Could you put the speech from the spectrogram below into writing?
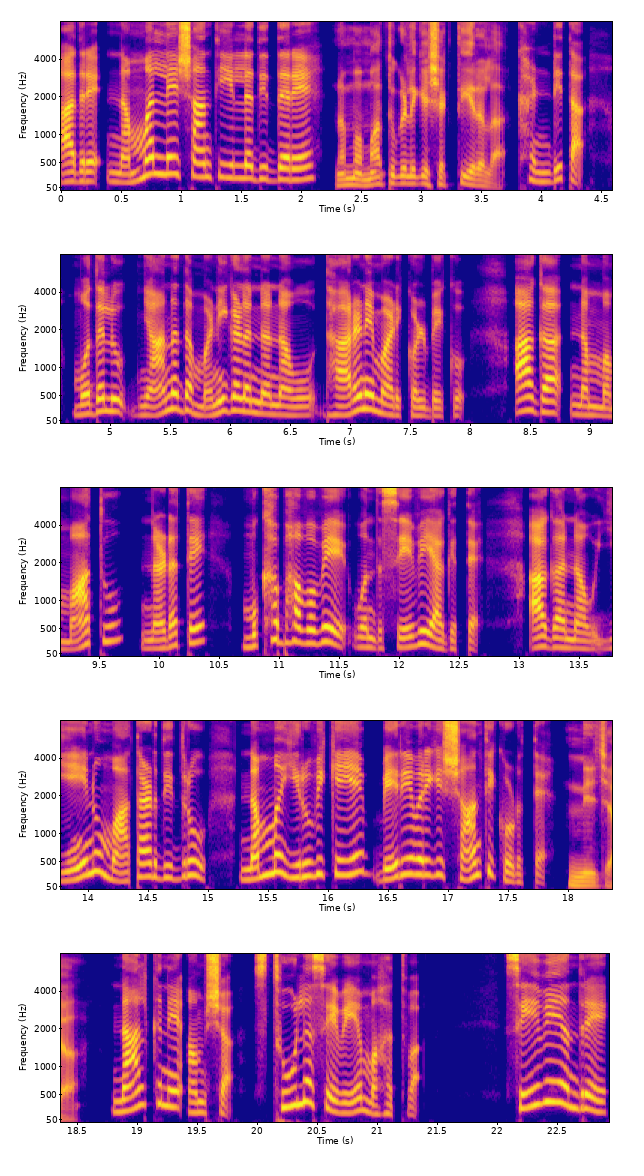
ಆದರೆ ನಮ್ಮಲ್ಲೇ ಶಾಂತಿ ಇಲ್ಲದಿದ್ದರೆ? ನಮ್ಮ ಮಾತುಗಳಿಗೆ ಶಕ್ತಿ ಇರಲ್ಲ. ಖಂಡಿತ. ಮೊದಲು ಜ್ಞಾನದ ಮಣಿಗಳನ್ನ ನಾವು ಧಾರಣೆ ಮಾಡಿಕೊಳ್ಬೇಕು. ಆಗ ನಮ್ಮ ಮಾತು ನಡತೆ ಮುಖಭಾವವೇ ಒಂದು ಸೇವೆಯಾಗುತ್ತೆ. ಆಗ ನಾವು ಏನು ಮಾತಾಡದಿದ್ರೂ ನಮ್ಮ ಇರುವಿಕೆಯೇ ಬೇರೆಯವರಿಗೆ ಶಾಂತಿ ಕೊಡುತ್ತೆ. ನಿಜ. ನಾಲ್ಕನೇ ಅಂಶ ಸ್ಥೂಲ ಸೇವೆಯ ಮಹತ್ವ. ಸೇವೆ ಅಂದ್ರೆ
